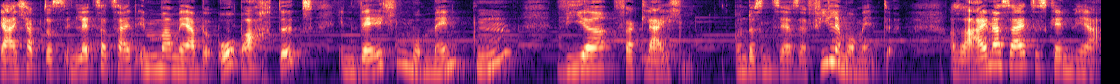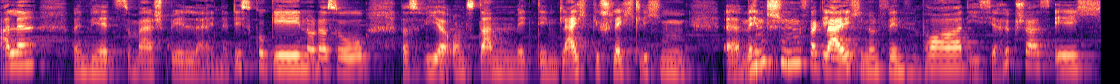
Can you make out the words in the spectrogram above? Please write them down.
ja, ich habe das in letzter Zeit immer mehr beobachtet, in welchen Momenten wir vergleichen. Und das sind sehr, sehr viele Momente. Also einerseits, das kennen wir ja alle, wenn wir jetzt zum Beispiel in eine Disco gehen oder so, dass wir uns dann mit den gleichgeschlechtlichen äh, Menschen vergleichen und finden, boah, die ist ja hübscher als ich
